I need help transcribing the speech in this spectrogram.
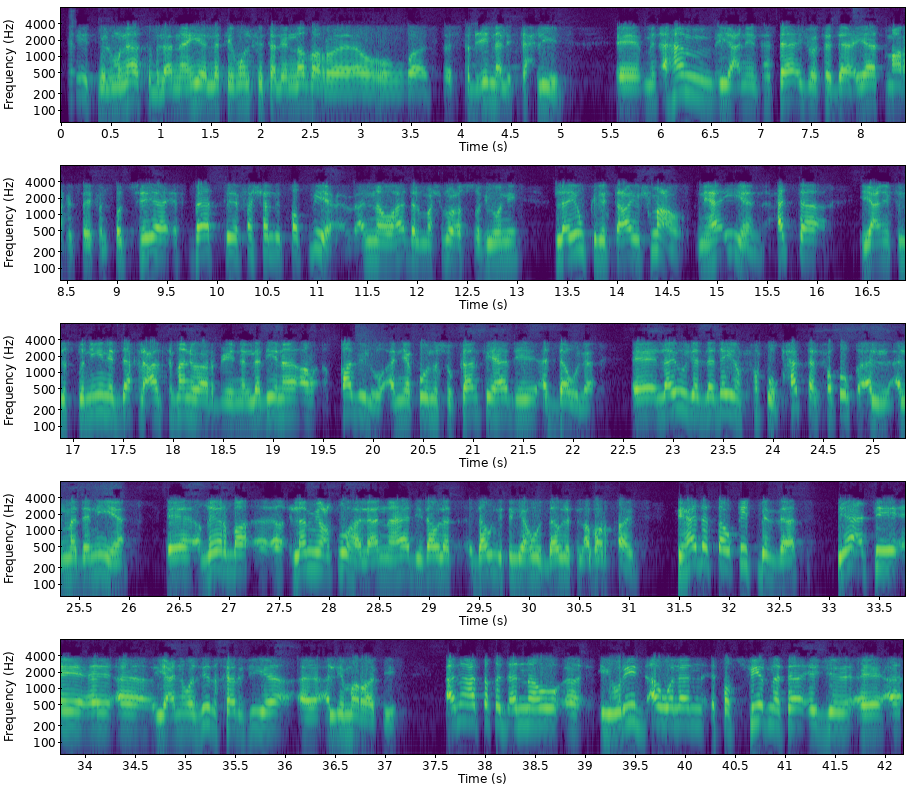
أنا بالمناسبة لأنها هي التي ملفتة للنظر آه، وتستدعينا للتحليل. آه، من أهم يعني نتائج وتداعيات معركة سيف القدس هي إثبات فشل التطبيع أنه هذا المشروع الصهيوني لا يمكن التعايش معه نهائيا. حتى يعني فلسطينيين الداخل عام 48 الذين قبلوا أن يكونوا سكان في هذه الدولة آه، لا يوجد لديهم حقوق. حتى الحقوق المدنية غير ما لم يعطوها لأن هذه دولة دولة اليهود دولة الابارتايد في هذا التوقيت بالذات يأتي آه، آه، آه، يعني وزير الخارجية الإماراتي. أنا أعتقد أنه يريد اولا تصفير نتائج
